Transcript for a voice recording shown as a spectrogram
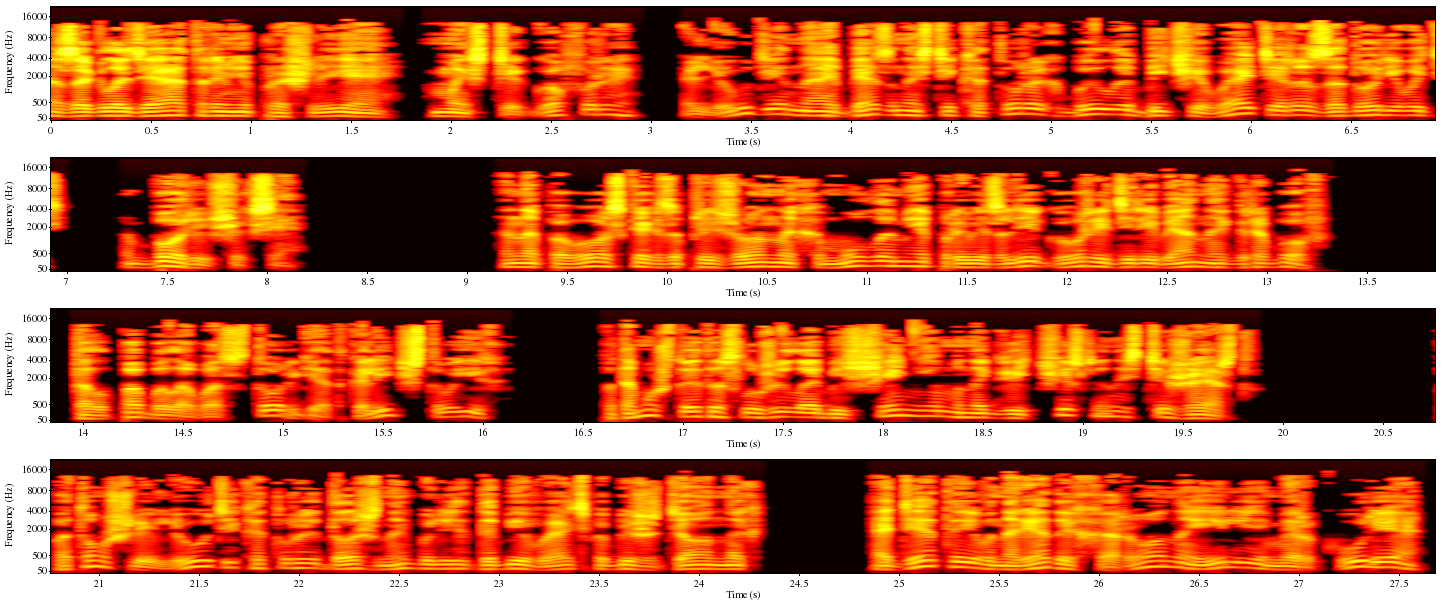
За гладиаторами прошли мастигофоры, люди, на обязанности которых было бичевать и разодоривать борющихся. На повозках, запряженных мулами, провезли горы деревянных гробов. Толпа была в восторге от количества их, потому что это служило обещанием многочисленности жертв. Потом шли люди, которые должны были добивать побежденных, одетые в наряды Харона или Меркурия.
